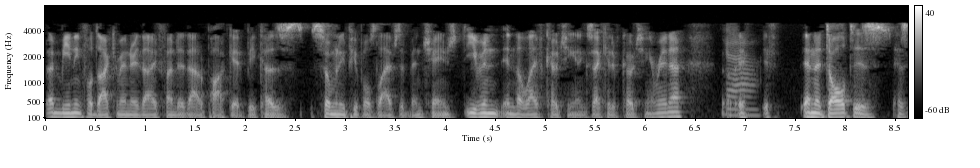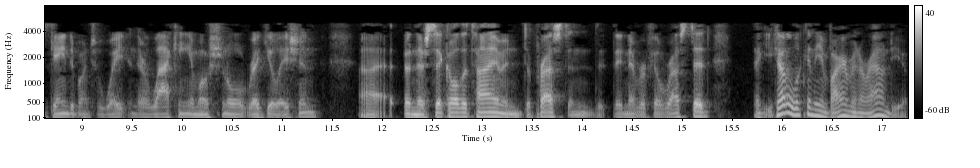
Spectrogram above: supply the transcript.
a meaningful documentary that I funded out of pocket because so many people's lives have been changed, even in the life coaching and executive coaching arena. Yeah. If, if an adult is has gained a bunch of weight and they're lacking emotional regulation, uh, and they're sick all the time and depressed and they never feel rested, like you got to look in the environment around you.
